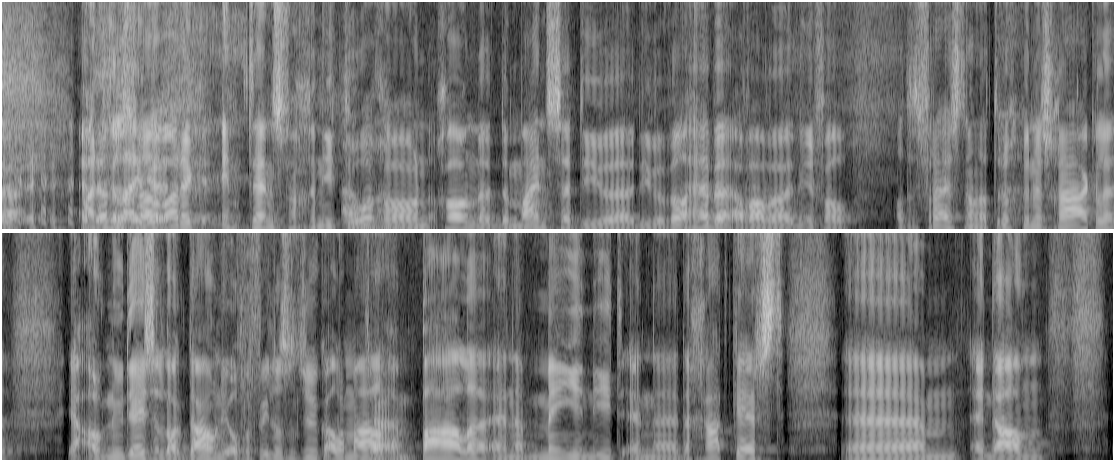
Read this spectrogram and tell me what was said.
Maar dat is wel waar ik intens van geniet Oh, hoor. man. Gewoon, gewoon de, de mindset die we, die we wel hebben. Of waar we in ieder geval altijd vrij snel naar terug kunnen schakelen. Ja, ook nu deze lockdown, die overviel ons natuurlijk allemaal. Ja. En palen en dat meen je niet. En eh daar gaat kerst. Ehm, en dan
